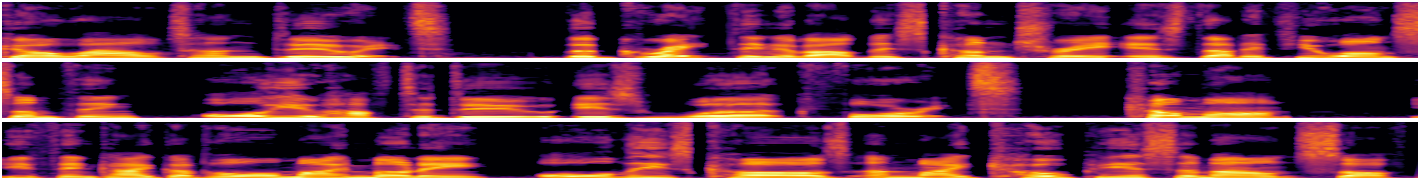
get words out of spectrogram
Go out and do it. The great thing about this country is that if you want something, all you have to do is work for it. Come on, you think I got all my money, all these cars, and my copious amounts of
